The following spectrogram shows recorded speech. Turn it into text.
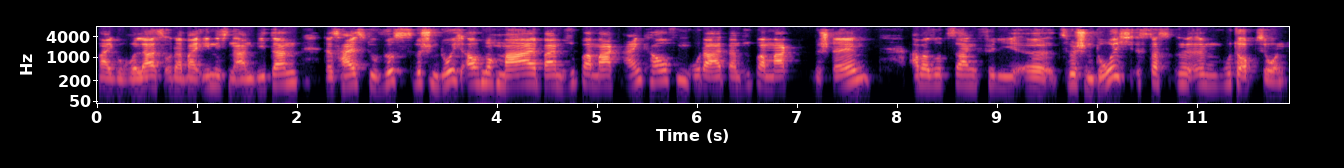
bei Gorillas oder bei ähnlichen Anbietern. Das heißt, du wirst zwischendurch auch nochmal beim Supermarkt einkaufen oder halt beim Supermarkt bestellen. Aber sozusagen für die äh, zwischendurch ist das eine, eine gute Option.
